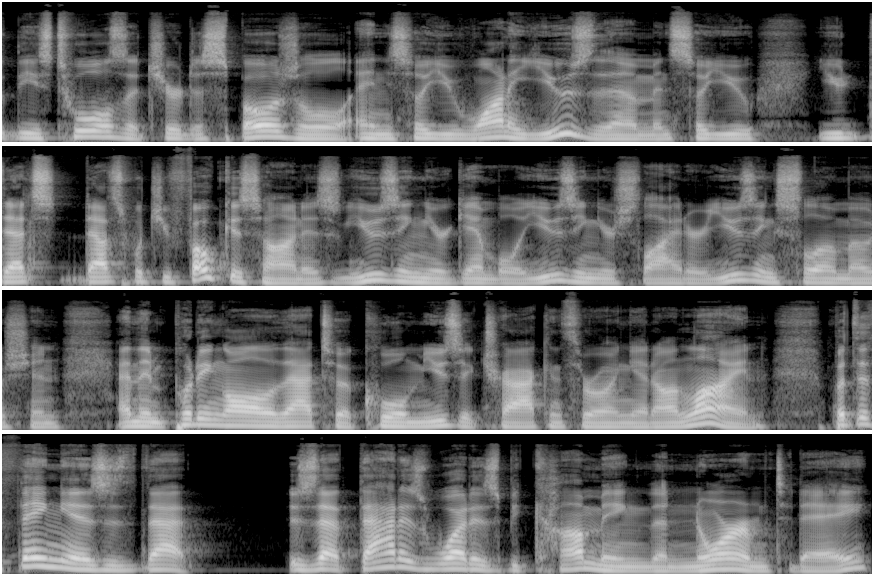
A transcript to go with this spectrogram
these tools at your disposal and so you want to use them and so you you that's that's what you focus on is using your gimbal, using your slider, using slow motion and then putting all of that to a cool music track and throwing it online. But the thing is, is that is that that is what is becoming the norm today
